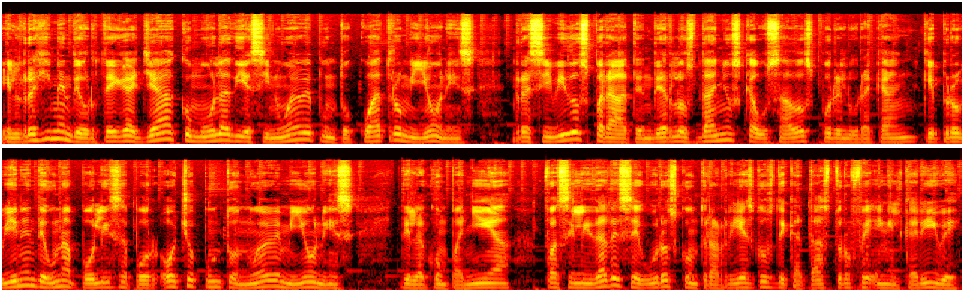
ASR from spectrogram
el régimen de Ortega ya acumula 19.4 millones recibidos para atender los daños causados por el huracán que provienen de una póliza por 8.9 millones de la compañía Facilidad de Seguros contra Riesgos de Catástrofe en el Caribe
